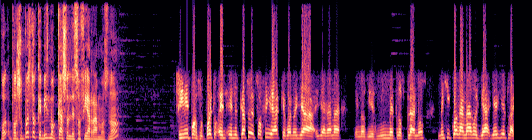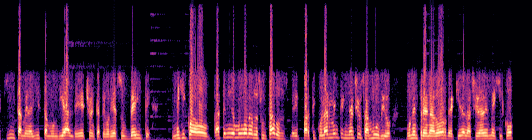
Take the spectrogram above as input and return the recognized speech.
Por, supuesto que mismo caso el de Sofía Ramos, ¿no? Sí, por supuesto. En, en el caso de Sofía, que bueno, ella, ella gana en los 10.000 metros planos, México ha ganado ya, ya ella es la quinta medallista mundial, de hecho, en categoría sub-20. México ha tenido muy buenos resultados, eh, particularmente Ignacio Zamudio, un entrenador de aquí de la Ciudad de México,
